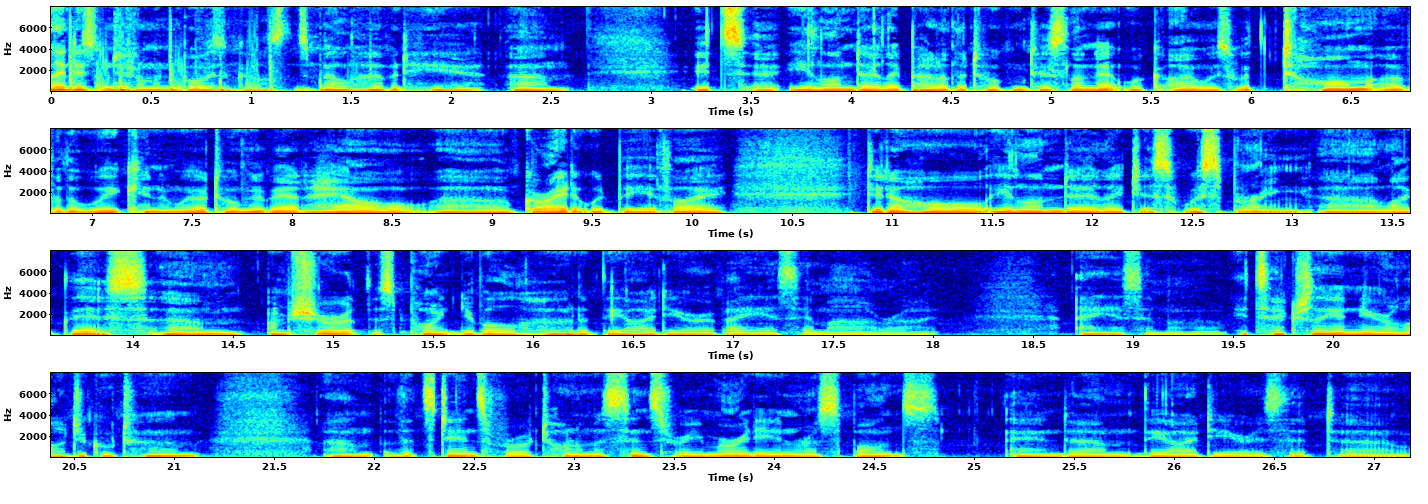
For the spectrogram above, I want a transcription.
ladies and gentlemen, boys and girls, it's Mel Herbert here. Um, it's uh, Elon Daily, part of the Talking Tesla Network. I was with Tom over the weekend and we were talking about how uh, great it would be if I did a whole Elon Daily just whispering uh, like this. Um, I'm sure at this point you've all heard of the idea of ASMR, right? ASMR. It's actually a neurological term um, that stands for Autonomous Sensory Meridian Response. And um, the idea is that uh,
